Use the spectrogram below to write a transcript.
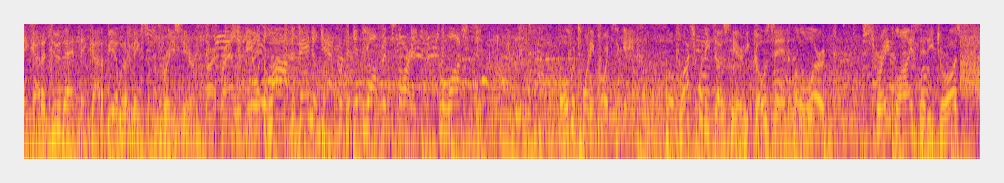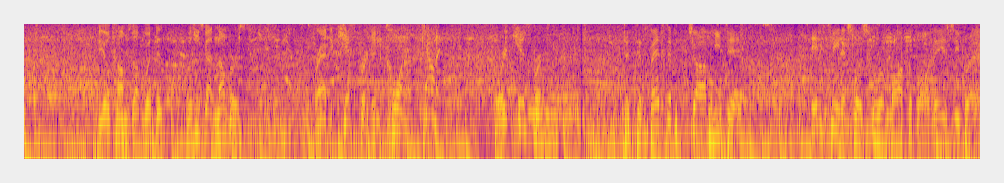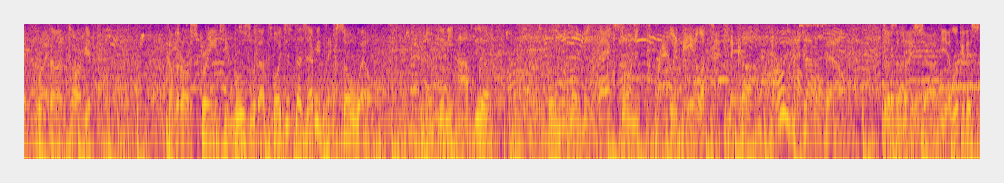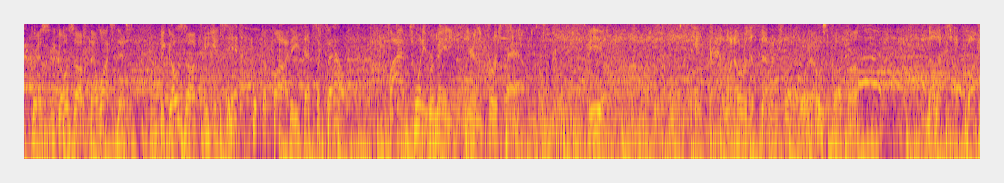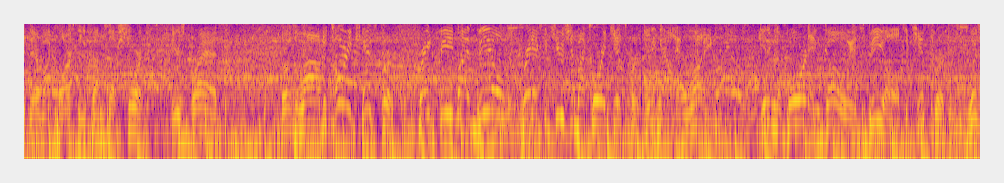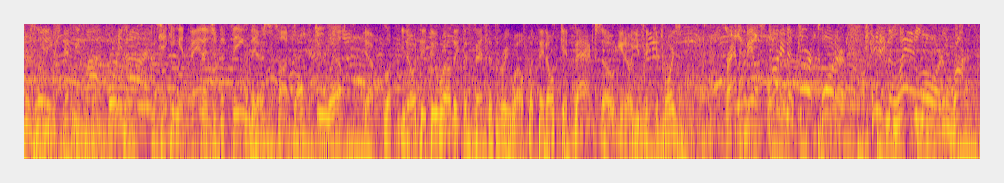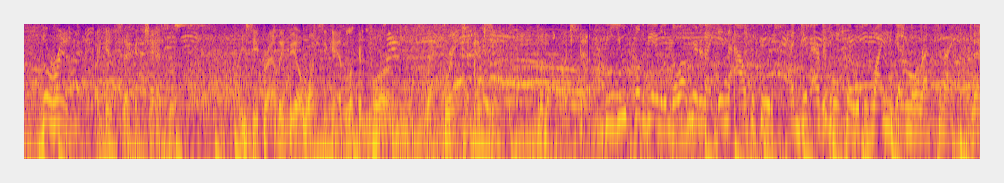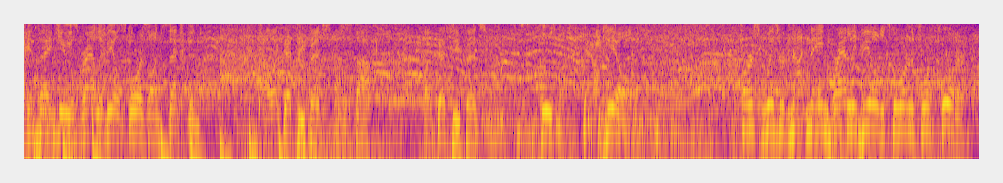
They got to do that, and they got to be able to make some threes here. All right, Bradley Beal with the lob to Daniel Gafford to get the offense started for Washington. Over 20 points a game. But watch what he does here. He goes in alert, straight lines it. He draws. Beal comes up with it. Wizards got numbers. Brad to Kispert in the corner. Count it. Corey Kispert. The defensive job he did in Phoenix was remarkable. And there you see Brad right on target, coming off screens. He moves without the ball. He just does everything so well. No Deni Avdija dealing with a little bit of back soreness. This is Bradley Beal attacking the cup. How is that not a foul? Does a nice job. Yeah, look at this, Chris. He goes up. Now watch this. He goes up. He gets hit with the body. That's a foul. 5.20 remaining here in the first half. Beal hits that one over the seven footer. Boy, that was tough, huh? Another tough bucket there by Clarkson. Comes up short. Here's Brad. Throws a lob to Corey Kispert. Great feed by Beal. Execution by Corey Kispert. Getting out and running. Getting the board and go. It's Beal to Kispert. Wizards leading 55-49. Taking advantage of the things that Yes. Utah don't do well. Yep. Look, you know what they do well? They defend the three well, but they don't get back. So, you know, you pick your poison. Bradley Beal starting the third quarter. Hitting the landlord who rocks the rim. I get second chances. You see Bradley Beal once again looking for that great connection for the step. be useful to be able to go out here tonight in the altitude and give everything he could, which is why he's getting more rest tonight. Megan, thank you. As Bradley Beal scores on Sexton. I like that defense. There's a stop. Like that defense. Kuzma downhill. First Wizard not named Bradley Beal to score in the fourth quarter.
